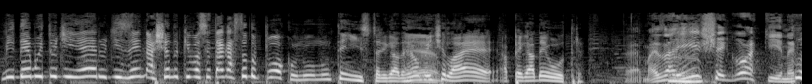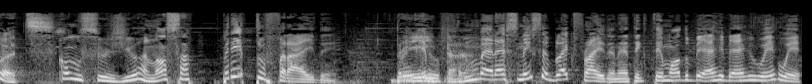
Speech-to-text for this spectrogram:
Me dê muito dinheiro, dizendo, achando que você tá gastando pouco. Não, não tem isso, tá ligado? Realmente lá é a pegada é outra. É, mas aí chegou aqui, né? Putz. Como surgiu a nossa Preto Friday. Eita. Não merece nem ser Black Friday, né? Tem que ter modo BR, BR, UE, UE.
